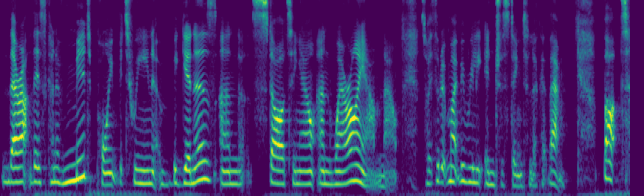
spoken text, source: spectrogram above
they're at this kind of midpoint between beginners and starting out and where I am now. So I thought it might be really interesting to look at them. But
